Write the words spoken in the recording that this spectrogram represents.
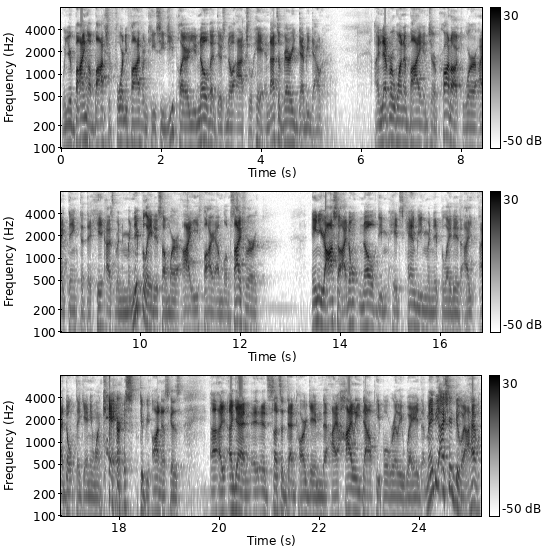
when you're buying a box of 45 on TCG Player, you know that there's no actual hit, and that's a very Debbie Downer. I never want to buy into a product where I think that the hit has been manipulated somewhere, i.e. Fire Emblem Cypher. Inuyasha, I don't know if the hits can be manipulated. I, I don't think anyone cares, to be honest, because uh, again, it, it's such a dead card game that I highly doubt people really weighed. That maybe I should do it. I have,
